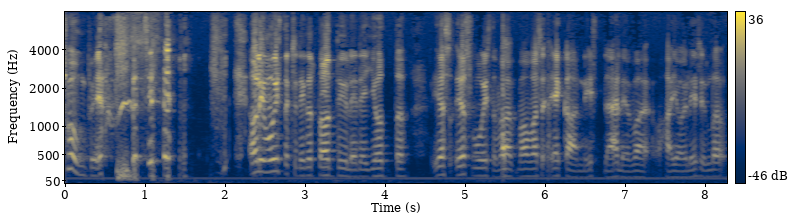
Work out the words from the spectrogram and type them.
zombeja. Oli muistaakseni niinku ton tyylinen juttu. Jos, jos muistan, mä, mä oon vaan sen ekan niistä nähnyt ja mä hajoilin silloin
